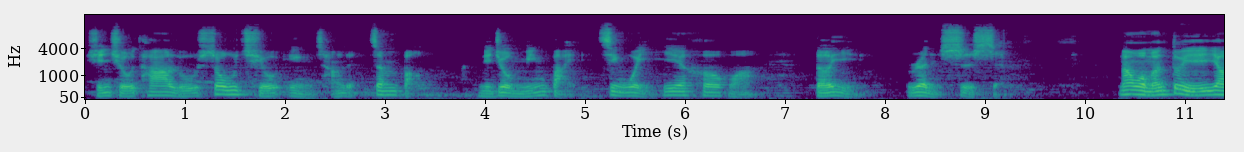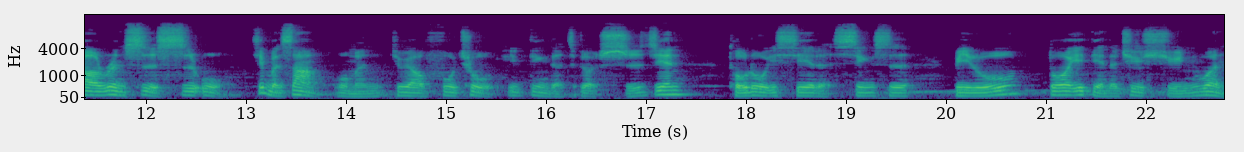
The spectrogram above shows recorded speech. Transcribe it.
寻求他如搜求隐藏的珍宝，你就明白敬畏耶和华，得以认识神。那我们对于要认识事物，基本上我们就要付出一定的这个时间，投入一些的心思，比如多一点的去询问、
